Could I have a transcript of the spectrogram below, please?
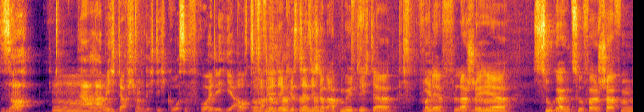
So, da habe ich doch schon richtig große Freude hier aufzumachen. Während der Christian sich noch abmütigt, da von Ja. der Flasche her Zugang zu verschaffen.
